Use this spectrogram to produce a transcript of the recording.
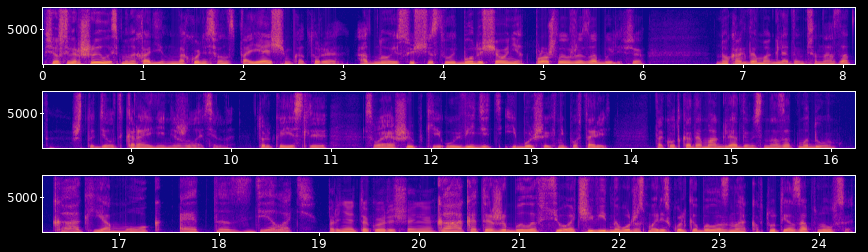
все свершилось, мы находи- находимся в настоящем, которое одно и существует. Будущего нет, прошлое уже забыли, все. Но когда мы оглядываемся назад, что делать крайне нежелательно, только если свои ошибки увидеть и больше их не повторить. Так вот, когда мы оглядываемся назад, мы думаем, как я мог это сделать. Принять такое решение. Как? Это же было все очевидно. Вот же смотри, сколько было знаков. Тут я запнулся.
